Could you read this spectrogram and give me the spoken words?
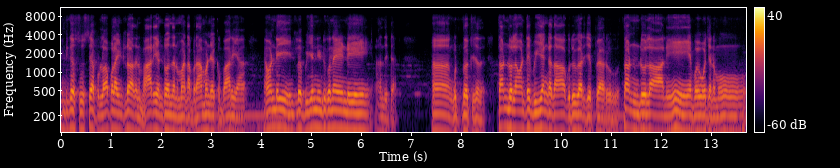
ఇంటికి చూస్తే అప్పుడు లోపల ఇంట్లో అతని భార్య ఉంటుందన్నమాట బ్రాహ్మణ్ యొక్క భార్య. ఏమండి ఇంట్లో బియ్యం నిండుకున్నాయండి? అందుట. గుర్తుకొచ్చేది. తండులం అంటే బియ్యం కదా గురువుగారు చెప్పారు. తండులా అని భోజనము.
